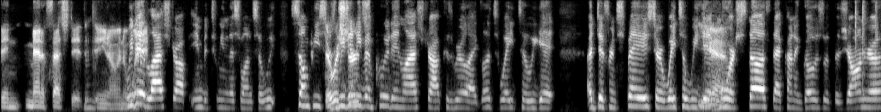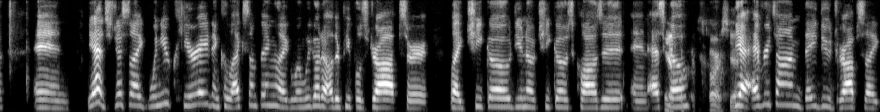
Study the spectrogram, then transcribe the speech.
been manifested, Mhm. you know, in a we way. We did last drop in between this one, so we some pieces we was didn't even put in last drop because we were like, let's wait till we get a different space or wait till we get Yeah. more stuff that kind of goes with the genre. And yeah, it's just like when you curate and collect something, like when we go to other people's drops or like Chico, do you know Chico's Closet and Esco? yeah, of course, yeah, yeah. every time they do drops, like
